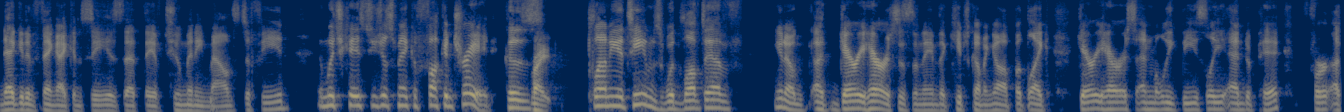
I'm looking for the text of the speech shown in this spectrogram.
negative thing I can see is that they have too many mouths to feed. In which case, you just make a fucking trade because right. plenty of teams would love to have. You know, uh, Gary Harris is the name that keeps coming up, but like Gary Harris and Malik Beasley and a pick for uh,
